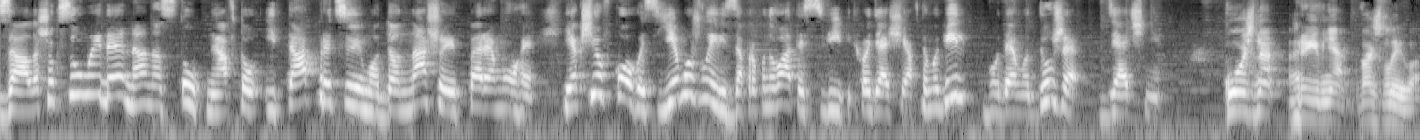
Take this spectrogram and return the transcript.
Залишок суми йде на наступне авто. І так працюємо до нашої перемоги. Якщо в когось є можливість запропонувати свій підходящий автомобіль, будемо дуже вдячні. Кожна гривня важлива.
